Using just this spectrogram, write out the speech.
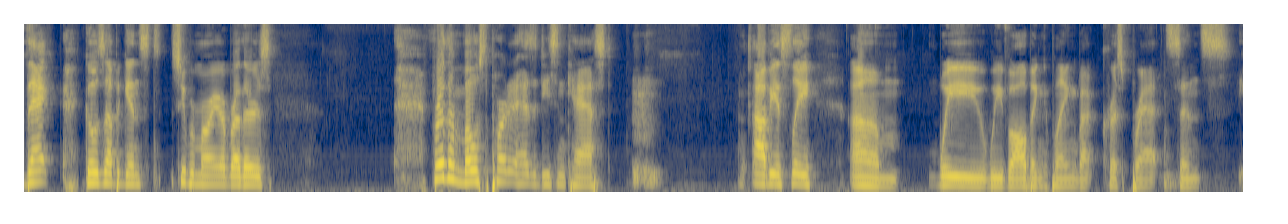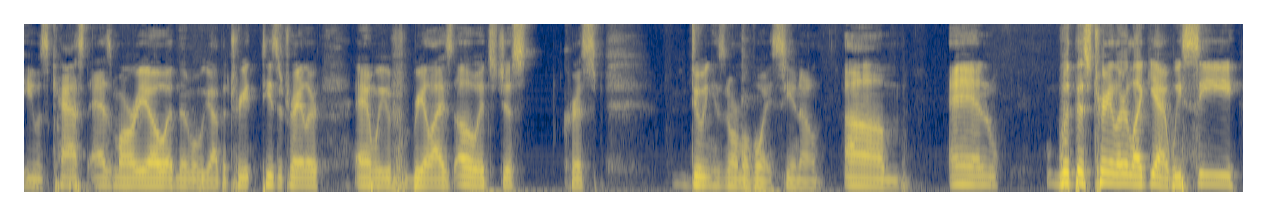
that goes up against Super Mario Brothers. For the most part, it has a decent cast. Obviously, um, we we've all been complaining about Chris Pratt since he was cast as Mario, and then when we got the tre- teaser trailer, and we've realized, oh, it's just Chris doing his normal voice, you know. Um, and with this trailer, like, yeah, we see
